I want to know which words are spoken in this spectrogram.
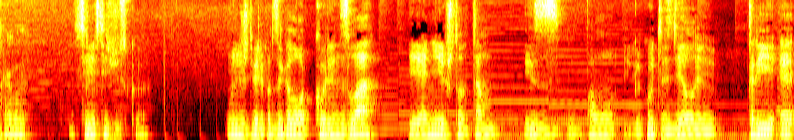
как бы. стилистическую. У них же теперь под заголовок «Корень зла», и они что-то там из, по-моему, какой-то сделали три... э,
